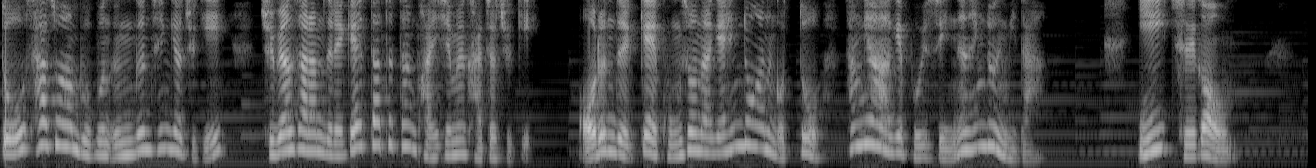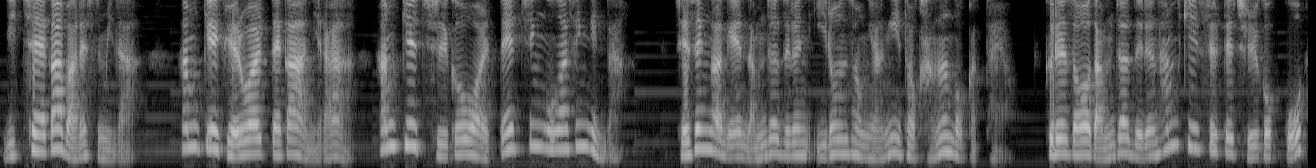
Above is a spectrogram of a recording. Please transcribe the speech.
또 사소한 부분 은근 챙겨주기, 주변 사람들에게 따뜻한 관심을 가져주기, 어른들께 공손하게 행동하는 것도 상냥하게 보일 수 있는 행동입니다. 이 즐거움. 니체가 말했습니다. 함께 괴로워할 때가 아니라 함께 즐거워할 때 친구가 생긴다. 제 생각엔 남자들은 이런 성향이 더 강한 것 같아요. 그래서 남자들은 함께 있을 때 즐겁고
